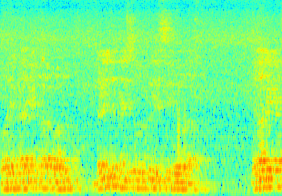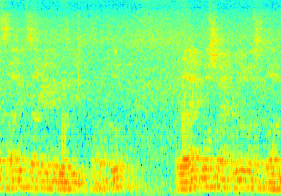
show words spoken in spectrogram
వారి కార్యకలాపాలు దళిత క్రైస్తవులకు ఎస్సీ హోదా ఎలాగైనా సాధించాలి అనేటువంటి తపనతో అది ఆయన కోసం ఆయన బిడ్డల కోసం కాదు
